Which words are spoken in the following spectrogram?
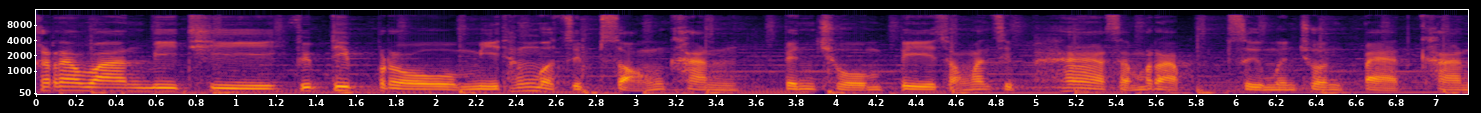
คาราวาน BT 50 Pro มีทั้งหมด 12 คัน เป็นโฉมปี 2015 สำหรับสื่อมวลชน 8 คัน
